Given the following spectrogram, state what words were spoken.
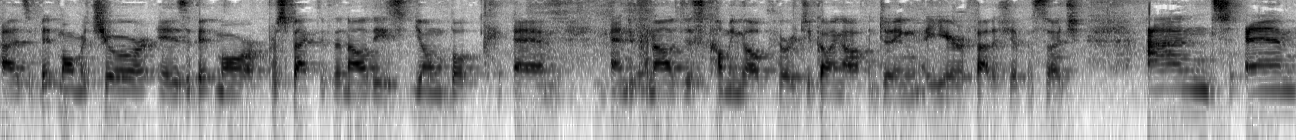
as a bit more mature, is a bit more perspective than all these young book um, endocrinologists coming up who are going off and doing a year of fellowship as such. And um,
